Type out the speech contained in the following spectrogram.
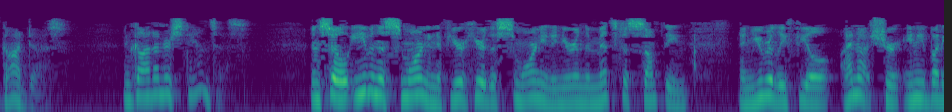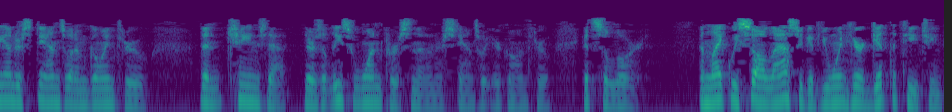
God does and God understands us. And so even this morning if you're here this morning and you're in the midst of something and you really feel, I'm not sure anybody understands what I'm going through, then change that. There's at least one person that understands what you're going through. It's the Lord. And like we saw last week, if you weren't here, get the teaching.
